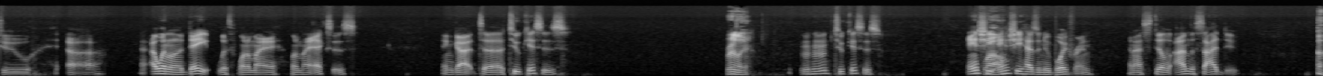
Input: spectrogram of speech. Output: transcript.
to. Uh, I went on a date with one of my one of my exes, and got uh, two kisses. Really? Mm-hmm. Two kisses. And she Wow. and she has a new boyfriend, and I still I'm the side dude.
